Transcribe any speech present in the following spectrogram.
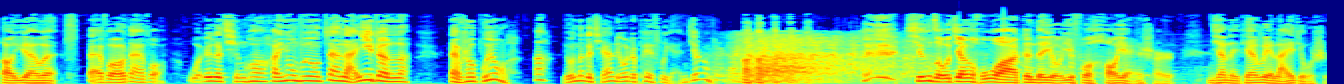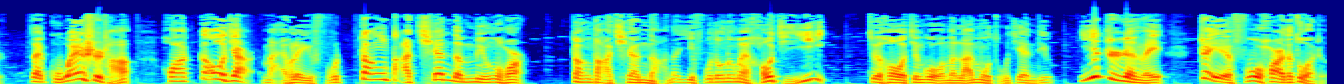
到医院问大夫，大夫。我这个情况还用不用再来一针了？大夫说不用了啊，有那个钱留着配副眼镜吧。行走江湖啊，真得有一副好眼神你像那天未来就是在古玩市场花高价买回来一幅张大千的名画，张大千呐，那一幅都能卖好几亿。最后经过我们栏目组鉴定，一致认为这幅画的作者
